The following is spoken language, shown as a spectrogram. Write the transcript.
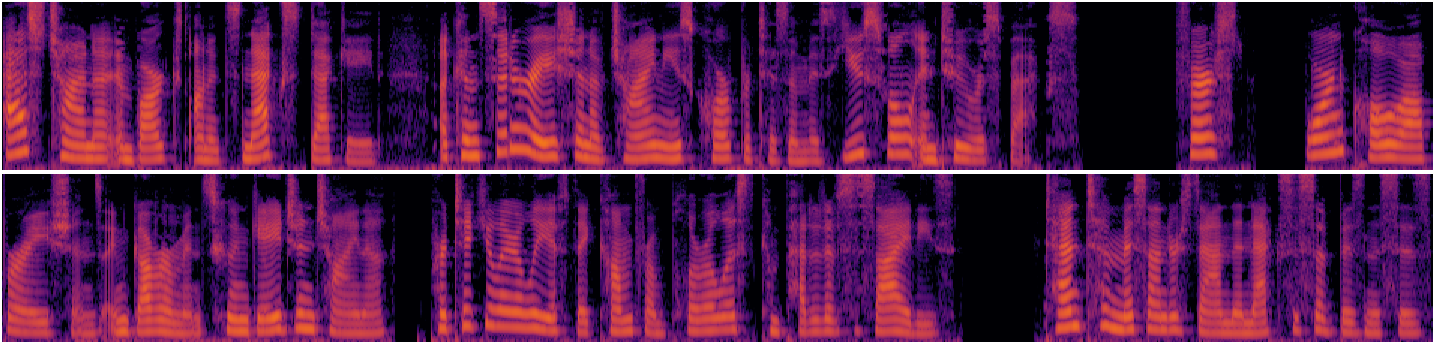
As China embarks on its next decade, a consideration of Chinese corporatism is useful in two respects. First, foreign cooperations and governments who engage in China particularly if they come from pluralist competitive societies, tend to misunderstand the nexus of businesses,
